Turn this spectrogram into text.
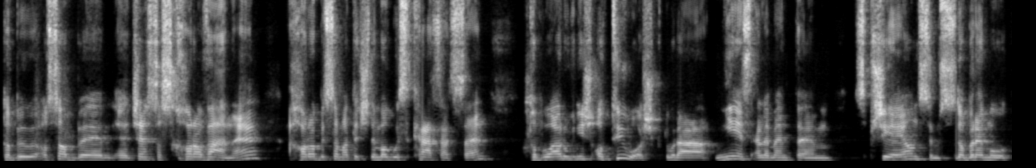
to były osoby często schorowane, a choroby somatyczne mogły skracać sen to była również otyłość, która nie jest elementem sprzyjającym dobremu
